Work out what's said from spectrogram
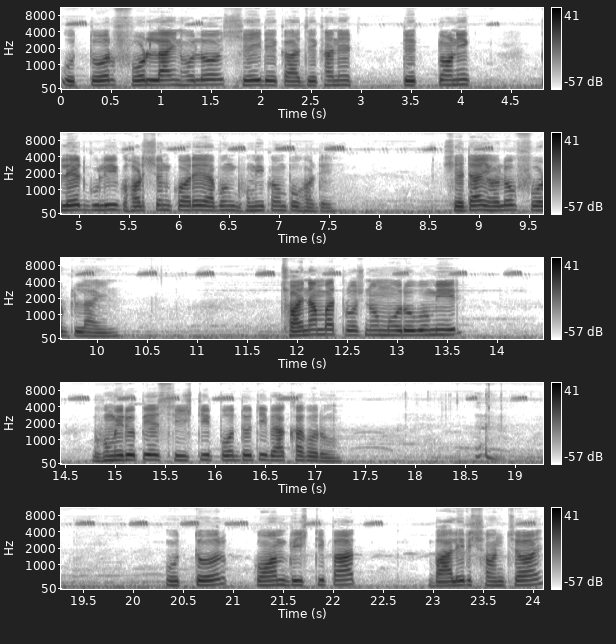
উত্তর, ফোল্ড লাইন হলো সেই রেখা যেখানে টেকটনিক প্লেটগুলি ঘর্ষণ করে এবং ভূমিকম্প ঘটে। সেটাই হলো ফোল্ড লাইন। ছয় নাম্বার প্রশ্ন, মরুভূমির ভূমিরূপে সৃষ্টির পদ্ধতি ব্যাখ্যা করুন। উত্তর, কম বৃষ্টিপাত, বালির সঞ্চয়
